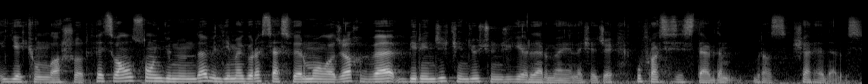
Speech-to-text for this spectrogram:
yekunlaşır. Festivalın son günündə bildiyimə görə səsvermə olacaq və 1-ci, 2-ci, 3-cü yerlər müəyyənləşəcək. Bu prosesi istərdim biraz şərh edərdiniz.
